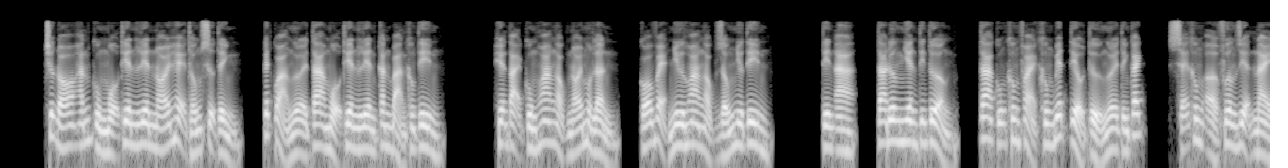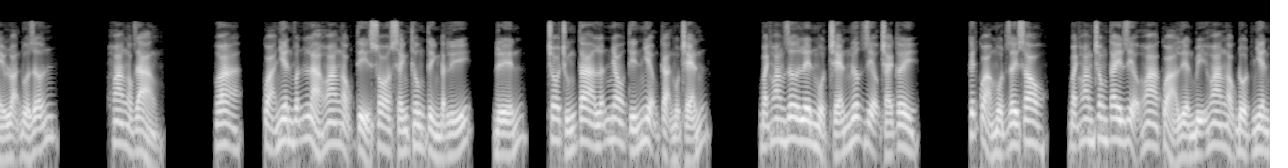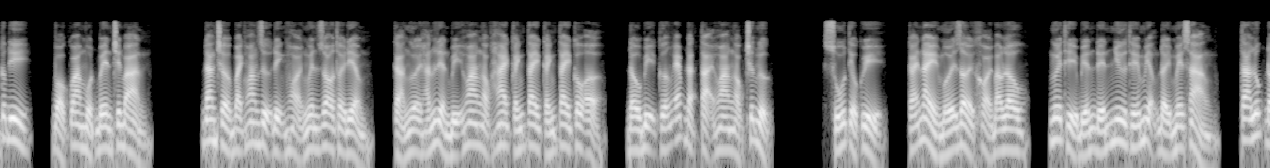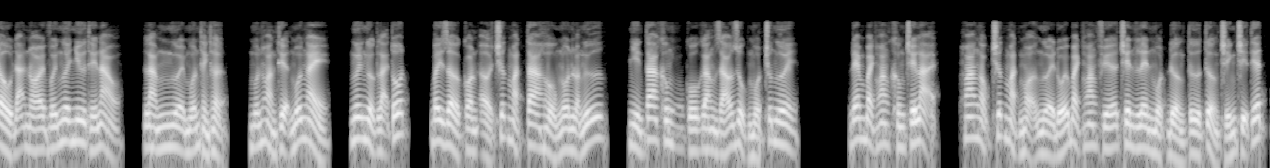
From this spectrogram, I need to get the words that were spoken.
Trước đó hắn cùng mộ thiên liên nói hệ thống sự tình, kết quả người ta mộ thiên liên căn bản không tin. Hiện tại cùng Hoa Ngọc nói một lần, có vẻ như Hoa Ngọc giống như tin. Tin à, ta đương nhiên tin tưởng, ta cũng không phải không biết tiểu tử ngươi tính cách, sẽ không ở phương diện này loạn đùa giỡn. Hoa Ngọc giảng. Hoa, quả nhiên vẫn là Hoa Ngọc tỷ so sánh thông tình đặt lý, đến, cho chúng ta lẫn nhau tín nhiệm cạn một chén. Bạch Hoang dơ lên một chén nước rượu trái cây. Kết quả một giây sau, Bạch Hoang trong tay rượu hoa quả liền bị Hoa Ngọc đột nhiên cướp đi, bỏ qua một bên trên bàn. Đang chờ Bạch Hoang dự định hỏi nguyên do thời điểm, cả người hắn liền bị Hoa Ngọc hai cánh tay cánh tay câu ở, đầu bị cưỡng ép đặt tại Hoa Ngọc trước ngực. Xú tiểu quỷ, cái này mới rời khỏi bao lâu, ngươi thì biến đến như thế miệng đầy mê sảng, ta lúc đầu đã nói với ngươi như thế nào, làm người muốn thành thật, muốn hoàn thiện mỗi ngày, ngươi ngược lại tốt, bây giờ còn ở trước mặt ta hổ ngôn loạn ngữ, nhìn ta không cố gắng giáo dục một chút ngươi. Đem bạch hoang không chế lại, hoa ngọc trước mặt mọi người đối bạch hoang phía trên lên một đường tư tưởng chính trị tiết.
